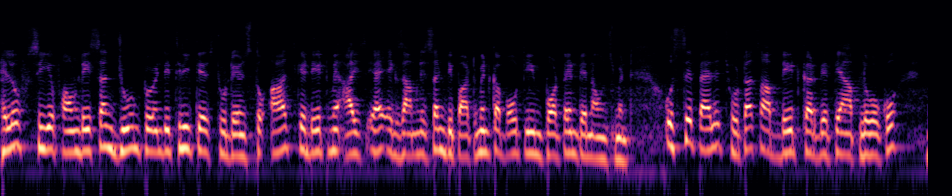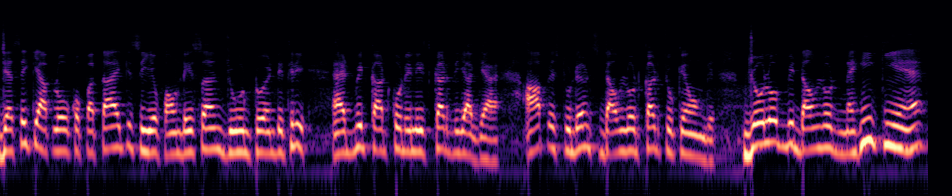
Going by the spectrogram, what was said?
हेलो सी ए फाउंडेशन जून 23 के स्टूडेंट्स तो आज के डेट में आई एग्जामिनेशन डिपार्टमेंट का बहुत ही इंपॉर्टेंट अनाउंसमेंट उससे पहले छोटा सा अपडेट कर देते हैं आप लोगों को। जैसे कि आप लोगों को पता है कि C A foundation June 23 admit card को रिलीज़ कर दिया गया है। आप स्टूडेंट्स डाउनलोड कर चुके होंगे। जो लोग भी डाउनलोड नहीं किए हैं,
